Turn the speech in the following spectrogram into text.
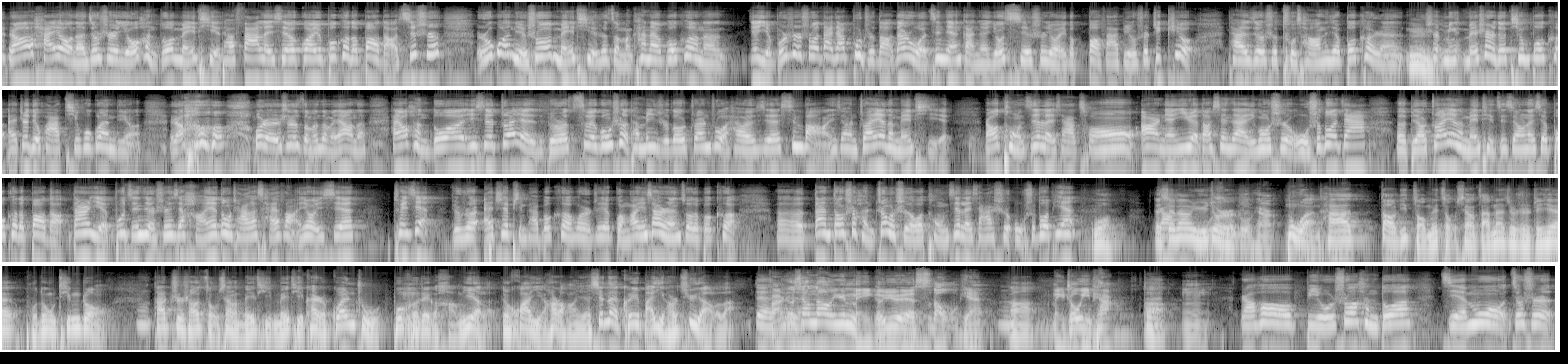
然后还有呢，就是有很多媒体他发了一些关于播客的报道。其实，如果你说媒体是怎么看待播客呢？也也不是说大家不知道，但是我今年感觉，尤其是有一个爆发，比如说 GQ，他就是吐槽那些播客人，没事没没事儿就听播客，哎，这句话醍醐灌顶，然后或者是怎么怎么样的，还有很多一些专业，比如说刺猬公社，他们一直都专注，还有一些新榜一些很专业的媒体，然后统计了一下，从二二年一月到现在，一共是五十多家呃比较专业的媒体进行了一些播客的报道。当然，也不仅仅是一些行业洞察和采访，也有一些推荐，比如说哎这些品牌播客或者这些广告营销人做的播客，呃，但都是很正式的。我统计了一下，是五十多篇。哇，那相当于就是不管他到底走没走向咱们就是这些普通听众，嗯他至少走向了媒体，媒体开始关注播客这个行业了，就画引号的行业。现在可以把引号去掉了吧？对，反正就相当于每个月四到五篇，啊每周一篇儿。对。啊，嗯，然后比如说很多节目就是。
